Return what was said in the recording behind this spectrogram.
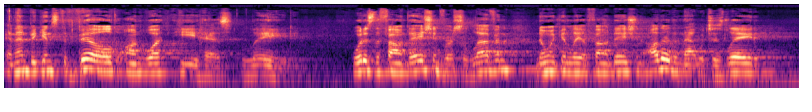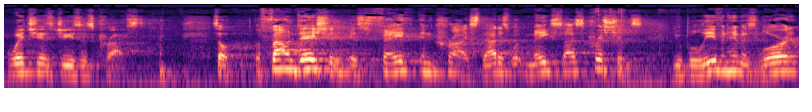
and then begins to build on what he has laid. What is the foundation? Verse 11 No one can lay a foundation other than that which is laid, which is Jesus Christ. So the foundation is faith in Christ. That is what makes us Christians. You believe in Him as Lord,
